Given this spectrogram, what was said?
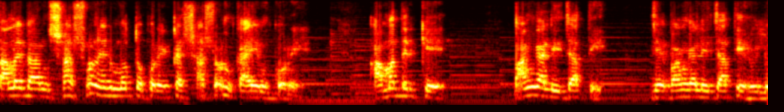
তালেবান শাসনের মতো করে একটা শাসন কায়েম করে। আমাদেরকে বাঙালি জাতি যে বাঙালি জাতি হইল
